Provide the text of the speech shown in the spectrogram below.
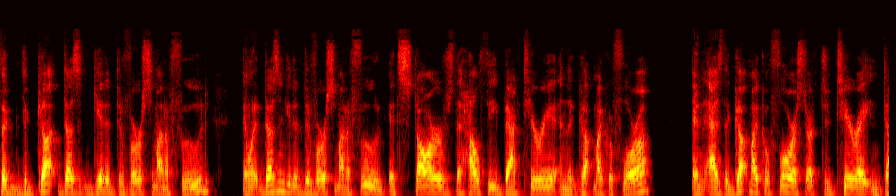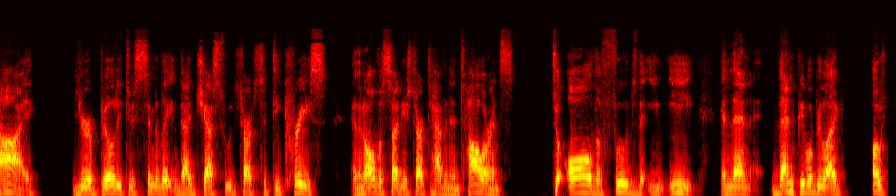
the, the gut doesn't get a diverse amount of food. And when it doesn't get a diverse amount of food, it starves the healthy bacteria in the gut microflora. And as the gut microflora starts to deteriorate and die, your ability to assimilate and digest food starts to decrease. And then all of a sudden you start to have an intolerance to all the foods that you eat. And then then people be like, oh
